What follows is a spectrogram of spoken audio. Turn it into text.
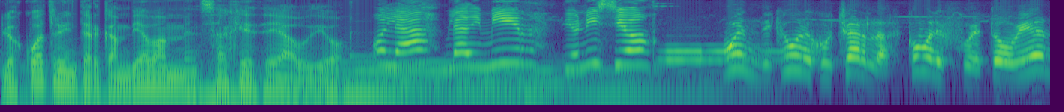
los cuatro intercambiaban mensajes de audio. Hola, Vladimir, Dionisio. Wendy, qué bueno escucharlas. ¿Cómo les fue? ¿Todo bien?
